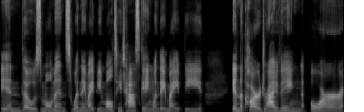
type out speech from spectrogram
in those moments when they might be multitasking, when they might be in the car driving or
